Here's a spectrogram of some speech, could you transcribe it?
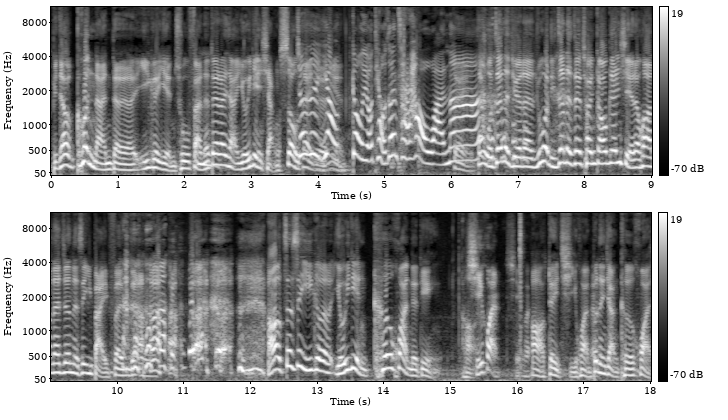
比较困难的一个演出，反而对他来讲有一点享受，就是要够有挑战才好玩呢。对，但我真的觉得，如果你真的在穿高跟鞋的话，那真的是一百分的。好，这是一个有一点科幻的电影。奇幻，奇幻哦，对，奇幻不能讲科幻，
